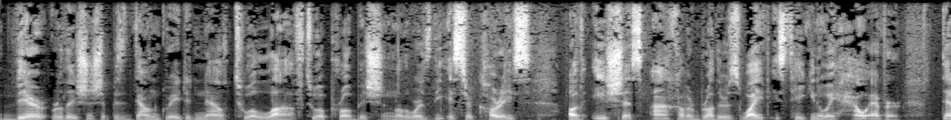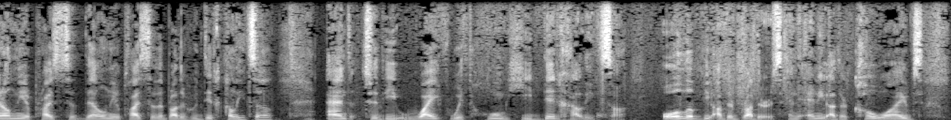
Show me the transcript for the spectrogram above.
their relationship is downgraded now to a lav, to a prohibition. In other words, the iser kares of Eshes ach of a brother's wife is taken away. However, that only applies to that only applies to the brother who did chalitza and to the wife with whom he did chalitza all of the other brothers and any other co-wives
